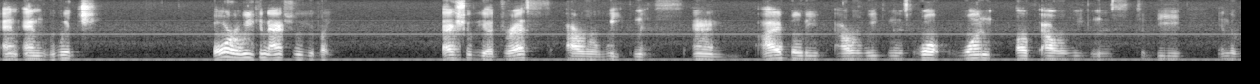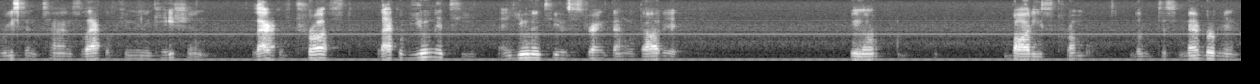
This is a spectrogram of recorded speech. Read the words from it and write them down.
and and which or we can actually like actually address our weakness. And I believe our weakness well one of our weakness to be in the recent times lack of communication lack of trust lack of unity. And unity is strength and without it you know bodies crumble. The dismemberment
